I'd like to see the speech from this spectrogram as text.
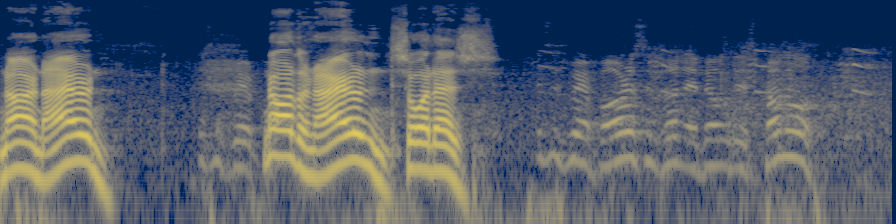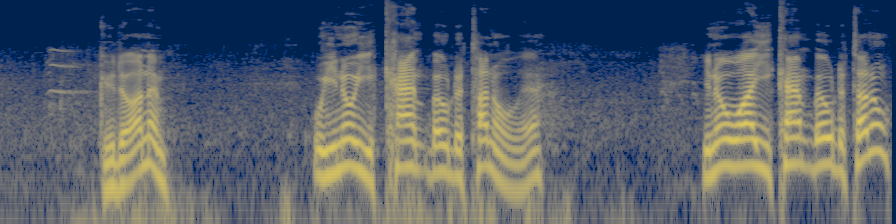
Northern Ireland. This is where Northern Ireland, so it is. this is where Boris is going to build his tunnel. Good on him. Well, you know you can't build a tunnel there. You know why you can't build a tunnel?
